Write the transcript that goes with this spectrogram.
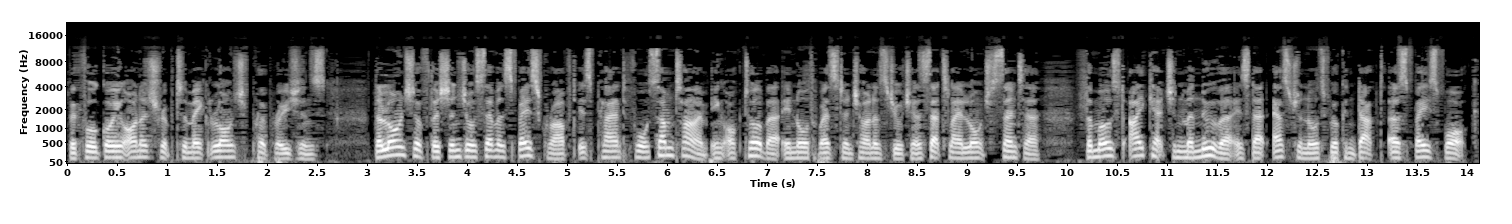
before going on a trip to make launch preparations. The launch of the Shenzhou 7 spacecraft is planned for some time in October in northwestern China's Jiuquan Satellite Launch Center. The most eye-catching maneuver is that astronauts will conduct a spacewalk.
